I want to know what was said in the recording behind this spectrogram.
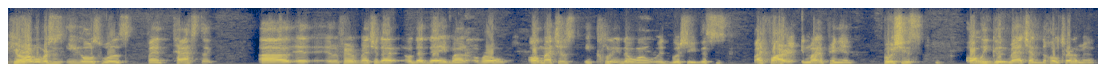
Hiromu versus Eagles was fantastic. Uh, and a favorite match of that on that day, but overall, all matches, including the one with Bushi, this is by far, in my opinion, Bushi's only good match out of the whole tournament.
